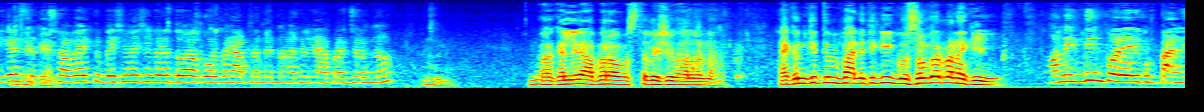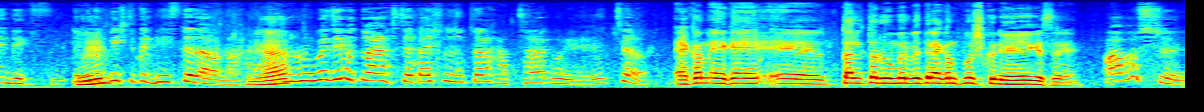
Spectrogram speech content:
ঠিক আছে? সবাই একটু বেশি বেশি করে দোয়া করবেন আপনাদের নোয়াখালীর আপার জন্য। নোয়াখালীর আপার অবস্থা বেশি ভালো না। এখন কি তুমি পানিতে কি গোসল করবে নাকি? অনেকদিন পরে এরকম পানি দেখছি। তুমি বৃষ্টিতে ভিজতে দাও না। হ্যাঁ। রুমে যেহেতু আসছে তাই সুযোগটা হাতছাড়া করি না বুঝছ? এখন তাহলে তো রুমের ভিতরে এখন ফুসকুনি হয়ে গেছে। অবশ্যই।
